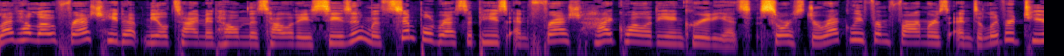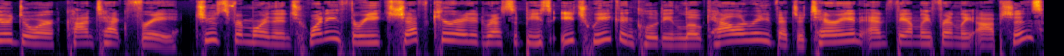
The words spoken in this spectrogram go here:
Let HelloFresh heat up mealtime at home this holiday season with simple recipes and fresh, high quality ingredients sourced directly from farmers and delivered to your door contact free. Choose from more than 23 chef curated recipes each week, including low calorie, vegetarian, and family friendly options.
